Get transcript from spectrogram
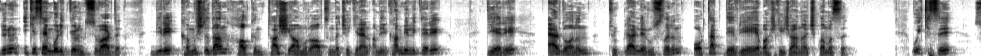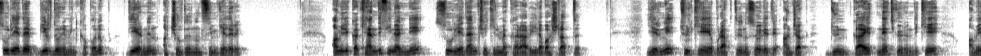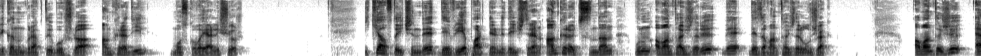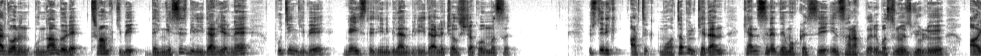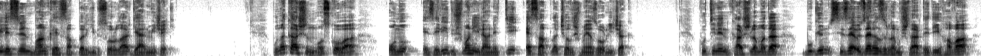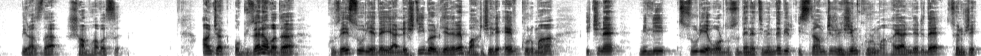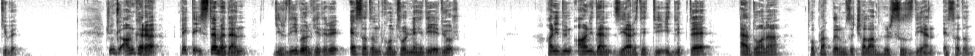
Dünün iki sembolik görüntüsü vardı. Biri Kamışlı'dan halkın taş yağmuru altında çekilen Amerikan birlikleri, diğeri Erdoğan'ın Türklerle Rusların ortak devriyeye başlayacağını açıklaması. Bu ikisi Suriye'de bir dönemin kapanıp diğerinin açıldığının simgeleri. Amerika kendi finalini Suriye'den çekilme kararıyla başlattı. Yerini Türkiye'ye bıraktığını söyledi ancak dün gayet net göründü ki Amerika'nın bıraktığı boşluğa Ankara değil Moskova yerleşiyor. İki hafta içinde devriye partnerini değiştiren Ankara açısından bunun avantajları ve dezavantajları olacak. Avantajı Erdoğan'ın bundan böyle Trump gibi dengesiz bir lider yerine Putin gibi ne istediğini bilen bir liderle çalışacak olması. Üstelik artık muhatap ülkeden kendisine demokrasi, insan hakları, basın özgürlüğü, ailesinin banka hesapları gibi sorular gelmeyecek. Buna karşın Moskova onu ezeli düşman ilan ettiği Esad'la çalışmaya zorlayacak. Putin'in karşılamada bugün size özel hazırlamışlar dediği hava biraz da Şam havası. Ancak o güzel havada Kuzey Suriye'de yerleştiği bölgelere bahçeli ev kurma, içine Milli Suriye ordusu denetiminde bir İslamcı rejim kurma hayalleri de sönecek gibi. Çünkü Ankara pek de istemeden girdiği bölgeleri Esad'ın kontrolüne hediye ediyor. Hani dün aniden ziyaret ettiği İdlib'de Erdoğan'a topraklarımızı çalan hırsız diyen Esad'ın.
